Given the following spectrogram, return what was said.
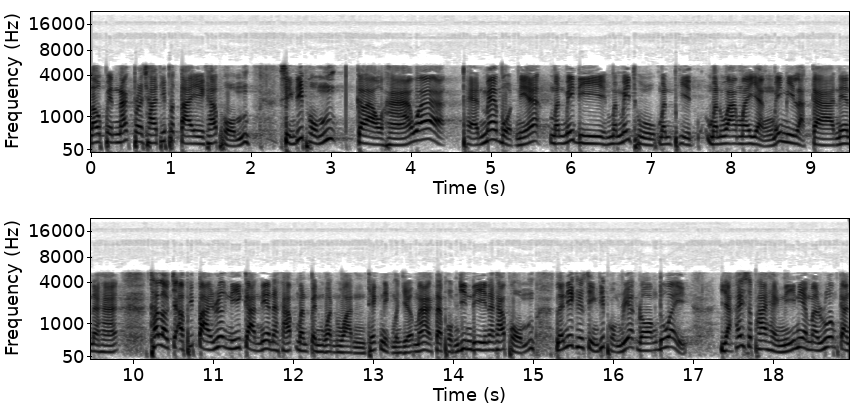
เราเป็นนักประชาธิปไตยครับผม สิ่งที่ผมกล่าวหาว่า แผนแม่บทนี้มันไม่ดีมันไม่ถูกมันผิด มันวางมาอย่างไม่มีหลักการเนี่ยนะฮะถ้าเราจะอภิปรายเรื่องนี้กันเนี่ยนะครับมันเป็นวันๆเทคนิคมันเยอะมาก แต่ผมยินดีนะครับผมและนี่คือสิ่งที่ผมเรียกร้องด้วย อยากให้สภาแห่งนี้เนี่ยมาร่วมกัน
